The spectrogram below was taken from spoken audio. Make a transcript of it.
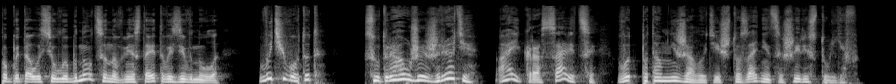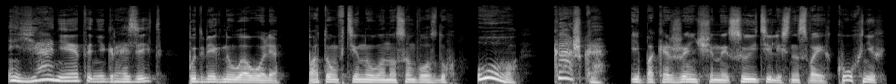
Попыталась улыбнуться, но вместо этого зевнула. «Вы чего тут? С утра уже жрете? Ай, красавицы! Вот потом не жалуйтесь, что задницы шире стульев». «Я не это не грозит», — подмигнула Оля. Потом втянула носом воздух. «О, кашка!» И пока женщины суетились на своих кухнях,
